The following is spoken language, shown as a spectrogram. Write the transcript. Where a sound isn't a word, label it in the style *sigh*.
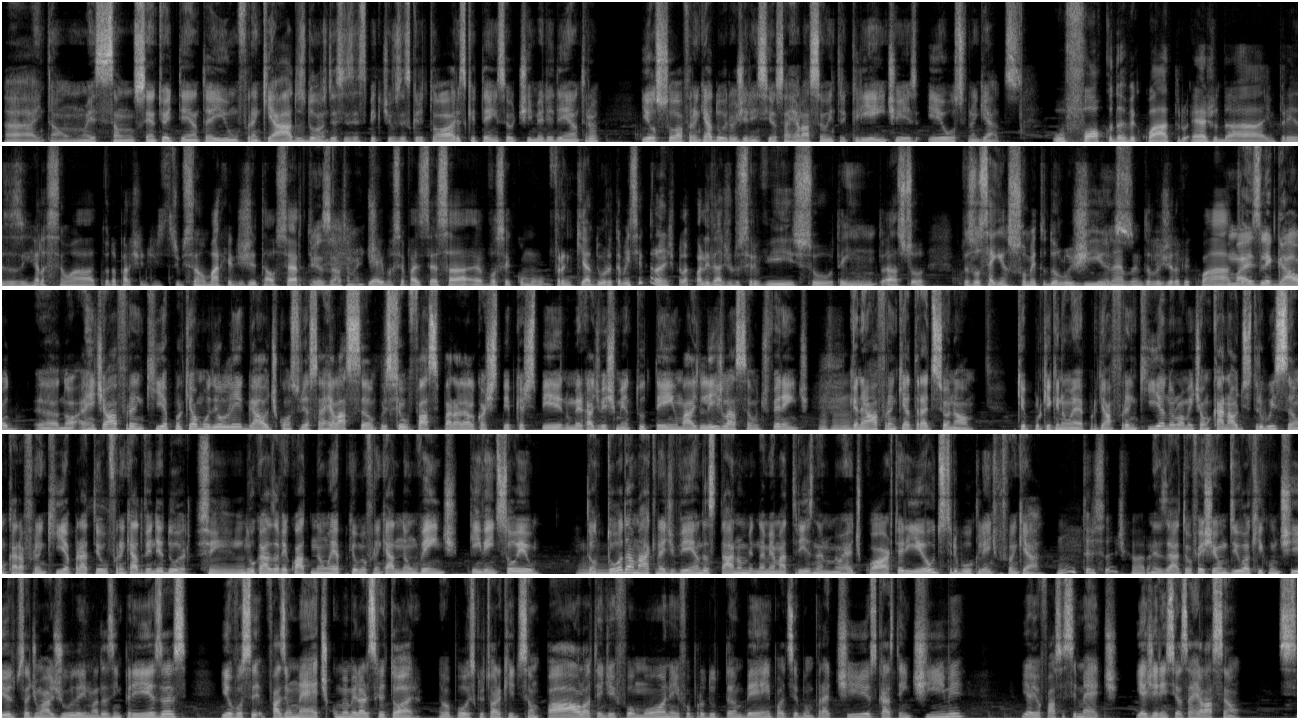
Ah, então, esses são 181 franqueados, donos desses respectivos escritórios, que têm seu time ali dentro. E eu sou a franqueadora, eu gerencio essa relação entre cliente e- os franqueados. O foco da V4 é ajudar empresas em relação a toda a parte de distribuição, marketing digital, certo? Exatamente. E aí você faz essa. Você, como franqueadora, também se garante pela qualidade do serviço, tem. Uhum. A sua, as pessoas seguem a sua metodologia, né? Isso. A metodologia da V4. O mais legal, eh, a gente é uma franquia porque é o modelo legal de construir essa relação. Por isso que Sim. eu faço esse paralelo com a XP, porque a XP, no mercado de investimento, tem uma legislação diferente. Uhum. Porque não é uma franquia tradicional. Porque, por que, que não é? Porque uma franquia normalmente é um canal de distribuição, cara. A franquia é para ter o franqueado vendedor. Sim. No caso da V4 não é, porque o meu franqueado não vende. Quem vende sou eu. Então Hum. toda a máquina de vendas está na minha matriz, né, no meu headquarter, e eu distribuo o cliente pro franqueado. Hum, interessante, cara. Exato. Eu fechei um deal aqui contigo, precisa de uma ajuda aí numa das empresas, e eu vou fazer um match com o meu melhor escritório. Eu vou, pô, o escritório aqui de São Paulo, atende a Infomone, a Infoproduto também, pode ser bom pra ti, os caras têm time, e aí eu faço esse match. E aí gerencio essa relação.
